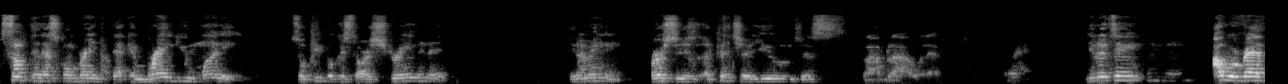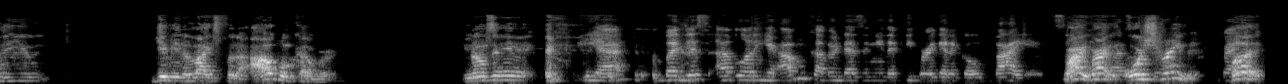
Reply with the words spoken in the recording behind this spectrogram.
something that's gonna bring that can bring you money so people can start streaming it. You know what I mean? Versus a picture of you just blah blah whatever. Right. You know what I'm saying? hmm I would rather you give me the likes for the album cover. You know what I'm saying? Yeah, but just uploading your album cover doesn't mean that people are gonna go buy it. So right, right. Or stream it. Right. But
